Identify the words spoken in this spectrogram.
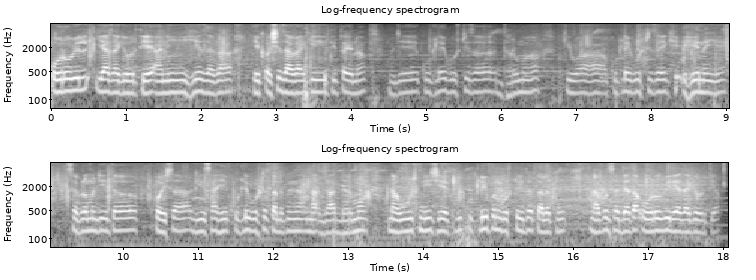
ओरोविल या जागेवरती आहे आणि ही जागा एक अशी जागा आहे की तिथं आहे ना म्हणजे कुठल्याही गोष्टीचं धर्म किंवा कुठल्याही गोष्टीचं एक हे हे नाही आहे. सगळं म्हणजे इथं पैसा गिसा हे कुठली गोष्ट चालत नाही. ना- ना जात धर्म ना ऊस नीच यातली कुठलीही पण गोष्ट इथं चालत नाही. ना आपण सध्या आता ओरोविल या जागेवरती आहे.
